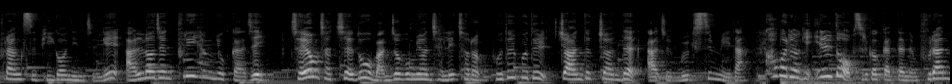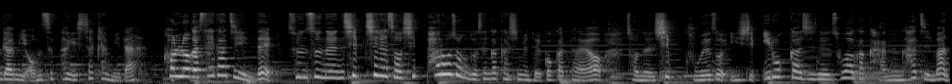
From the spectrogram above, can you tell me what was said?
프랑스 비건 인증에 allergen free 향료까지 제형 자체도 만져보면 젤리처럼 보들보들 쫀득쫀득 아주 묽습니다. 커버력이 1도 없을 것 같다는 불안감이 엄습하기 시작합니다. 컬러가 세 가지인데 순수는 17에서 18호 정도 생각하시면 될 것 같아요. 저는 19에서 21호까지는 소화가 가능하지만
